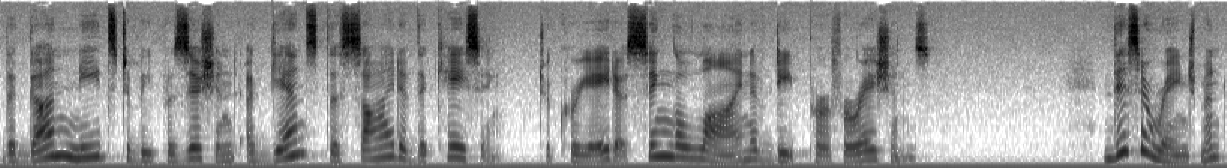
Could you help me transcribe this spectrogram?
the gun needs to be positioned against the side of the casing to create a single line of deep perforations. This arrangement,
